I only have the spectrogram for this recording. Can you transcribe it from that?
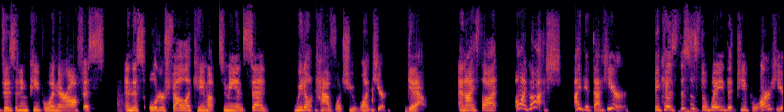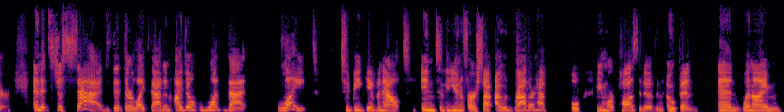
visiting people in their office and this older fella came up to me and said we don't have what you want here get out and i thought oh my gosh i get that here because this is the way that people are here. And it's just sad that they're like that. And I don't want that light to be given out into the universe. I, I would rather have people be more positive and open. And when I'm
